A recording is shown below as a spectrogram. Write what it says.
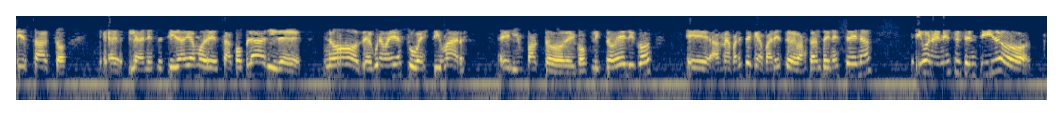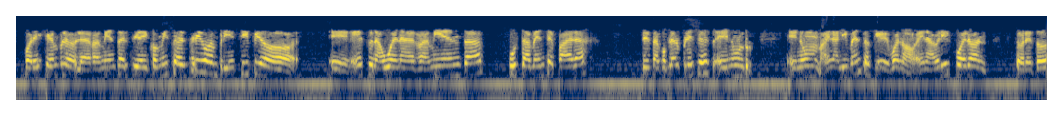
Exacto. Eh, la necesidad, digamos, de desacoplar y de no, de alguna manera, subestimar el impacto del conflicto bélico, eh, me parece que aparece bastante en escena. Y bueno, en ese sentido, por ejemplo, la herramienta del fideicomiso del trigo, en principio, eh, es una buena herramienta justamente para desacoplar precios en un en un en alimentos que bueno en abril fueron sobre todo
